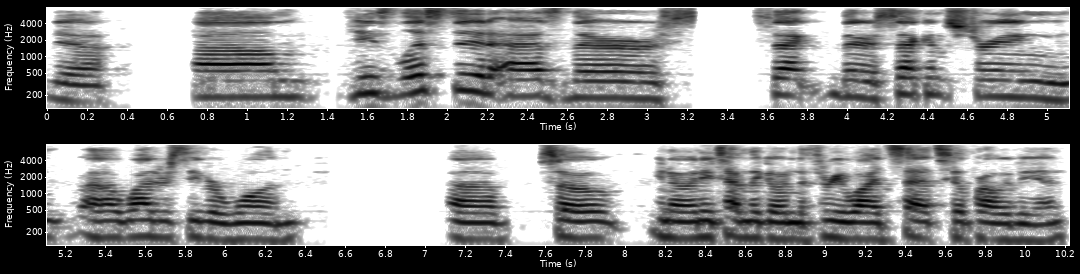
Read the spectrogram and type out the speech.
Yeah. Um, he's listed as their sec- their second string uh, wide receiver one. Uh, so you know, anytime they go into three wide sets, he'll probably be in.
